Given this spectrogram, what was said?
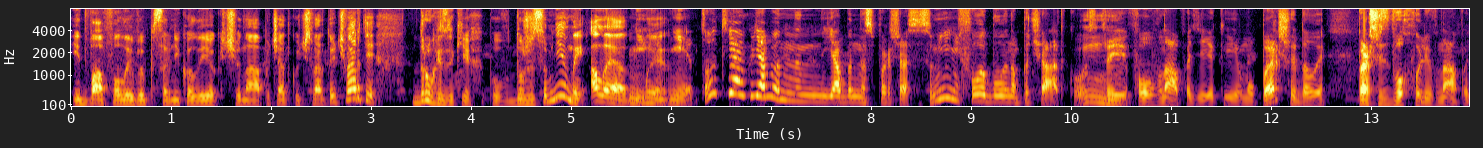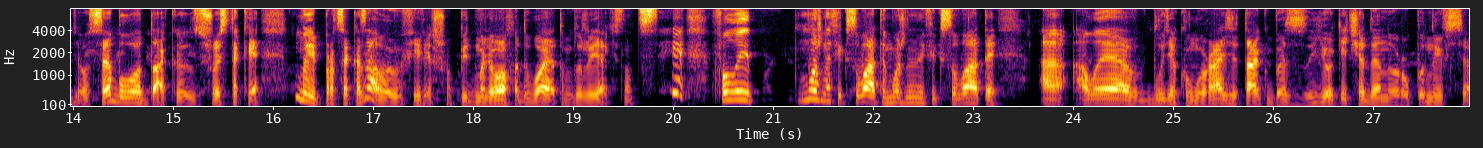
і два фоли виписав Ніколи Йокичу на початку четвертої чверті. Другий з яких був дуже сумнівний, але Ні, ми ні, тут я, я, би, не- я би не сперечався. Сумнівні фоли були на початку. Ось Мгм. цей фол в нападі, який йому перший дали, перший з двох фолів в нападі. Ось це було так, е, щось таке. Ми про це казали в ефірі, що підмалював Адубая там дуже якісно. Це фоли можна фіксувати, можна не фіксувати. А, але в будь-якому разі, так, без Йокіча Денвер опинився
